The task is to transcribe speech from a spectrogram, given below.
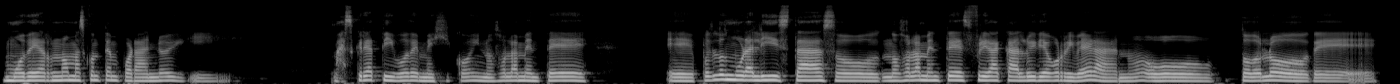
moderno, más contemporáneo y más creativo de México y no solamente eh, pues los muralistas o no solamente es Frida Kahlo y Diego Rivera, ¿no? O todo lo de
